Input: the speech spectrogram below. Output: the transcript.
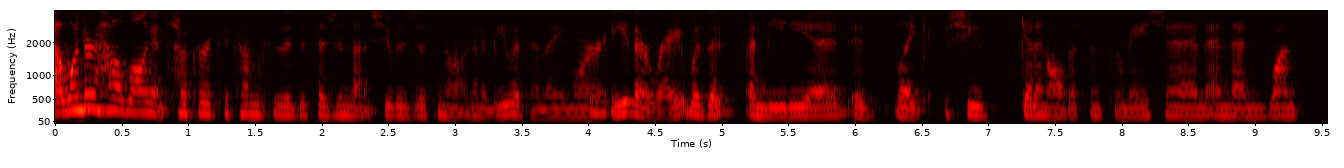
I wonder how long it took her to come to the decision that she was just not going to be with him anymore mm. either. Right? Was it immediate? Is like she's getting all this information, and then once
